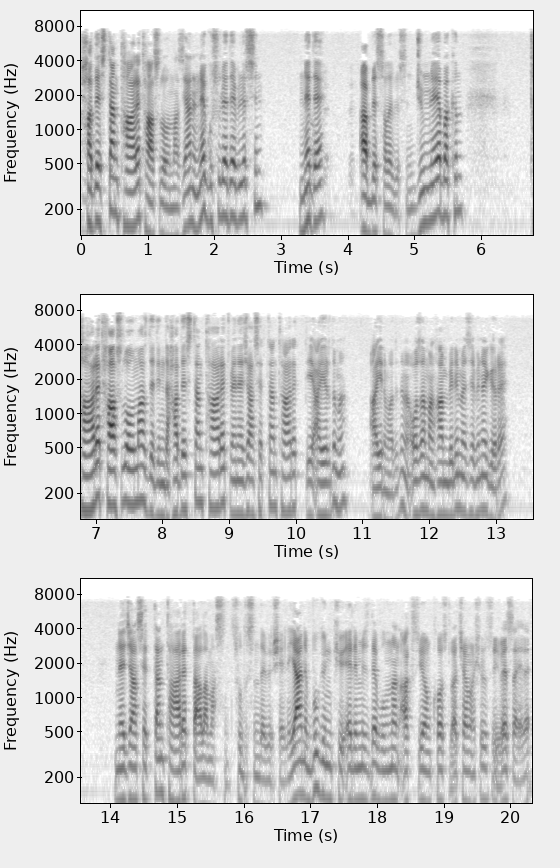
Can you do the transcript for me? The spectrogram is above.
Hadesten taharet hasıl olmaz. Yani ne gusül edebilirsin ne de abdest alabilirsin. Cümleye bakın. Taharet hasıl olmaz dediğinde hadesten taharet ve necasetten taharet diye ayırdı mı? Ayırmadı değil mi? O zaman Hanbeli mezhebine göre necasetten taharet de alamazsın su dışında bir şeyle. Yani bugünkü elimizde bulunan aksiyon, kosla, çamaşır suyu vesaire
